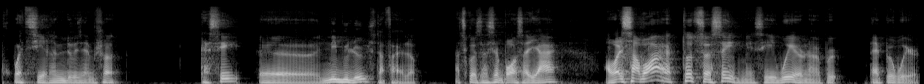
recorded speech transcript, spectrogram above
Pourquoi tirer une deuxième shot? C'est assez euh, nébuleux, cette affaire-là. En tout cas, ça s'est passé hier. On va le savoir, tout se sait, mais c'est weird un peu. Un peu weird.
